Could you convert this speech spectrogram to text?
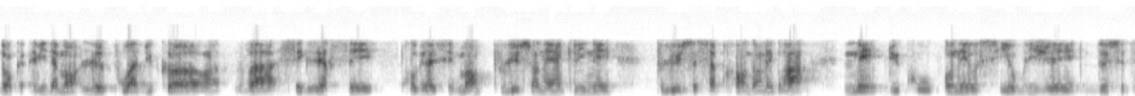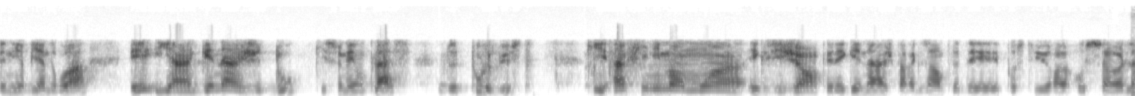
donc évidemment, le poids du corps va s'exercer progressivement. Plus on est incliné, plus ça prend dans les bras, mais du coup, on est aussi obligé de se tenir bien droit. Et il y a un gainage doux qui se met en place de tout le buste, qui est infiniment moins exigeant que les gainages, par exemple, des postures au sol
